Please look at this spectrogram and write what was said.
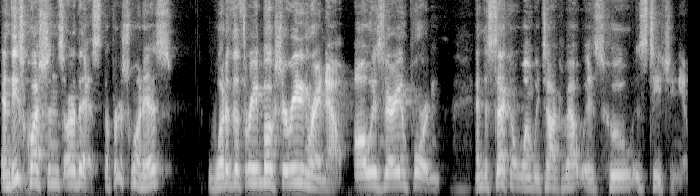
And these questions are this the first one is, what are the three books you're reading right now? Always very important. And the second one we talked about is who is teaching you?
